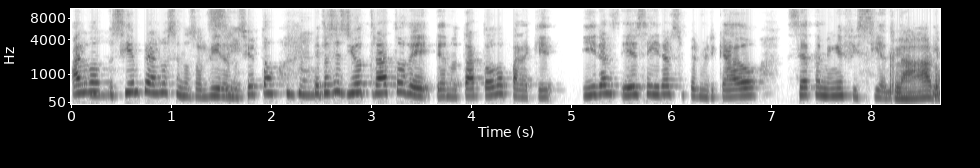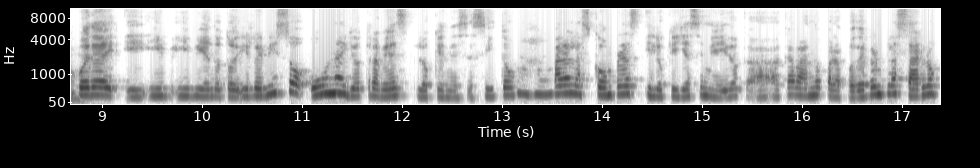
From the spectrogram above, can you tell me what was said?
Algo, siempre algo se nos olvida, ¿no Sí. es cierto? Entonces yo trato de, de anotar todo para que ir al, ese ir al supermercado sea también eficiente y Claro. pueda i- ir, ir viendo todo. Y reviso una y otra vez lo que necesito para las compras y lo que ya se me ha ido aca- acabando para poder reemplazarlo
